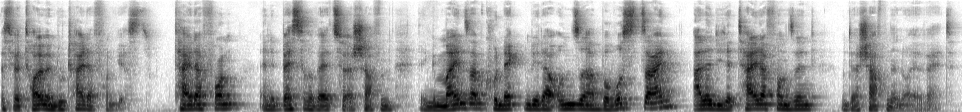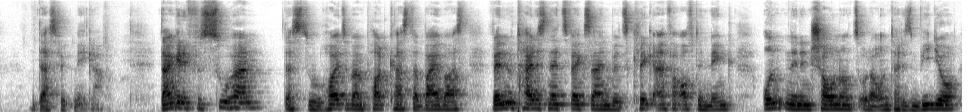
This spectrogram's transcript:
es wäre toll, wenn du Teil davon wirst. Teil davon, eine bessere Welt zu erschaffen. Denn gemeinsam connecten wir da unser Bewusstsein, alle, die Teil davon sind, und erschaffen eine neue Welt. Und das wird mega. Danke dir fürs Zuhören. dass du heute beim Podcast dabei warst. Wenn du Teil des Netzwerks sein willst, klick einfach auf den Link unten in den Show Notes oder unter diesem Video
